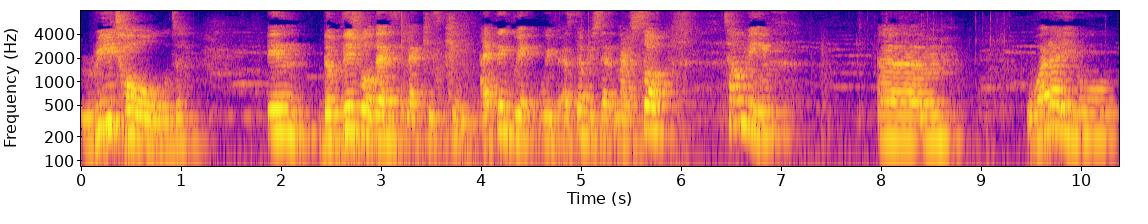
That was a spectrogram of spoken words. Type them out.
retold in the visual that is Black is King. I think we, we've established that much. So tell me, um, what are you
